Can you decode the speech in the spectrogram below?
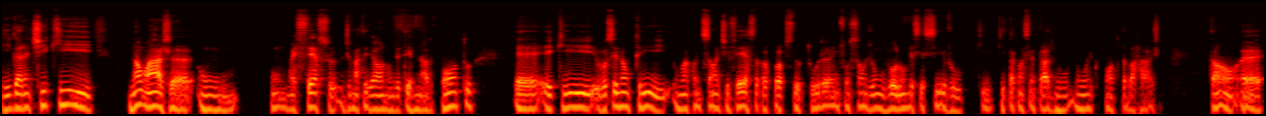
e garantir que não haja um, um excesso de material num determinado ponto é, e que você não crie uma condição adversa para a própria estrutura em função de um volume excessivo que está concentrado num, num, único ponto da barragem. Então, é,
